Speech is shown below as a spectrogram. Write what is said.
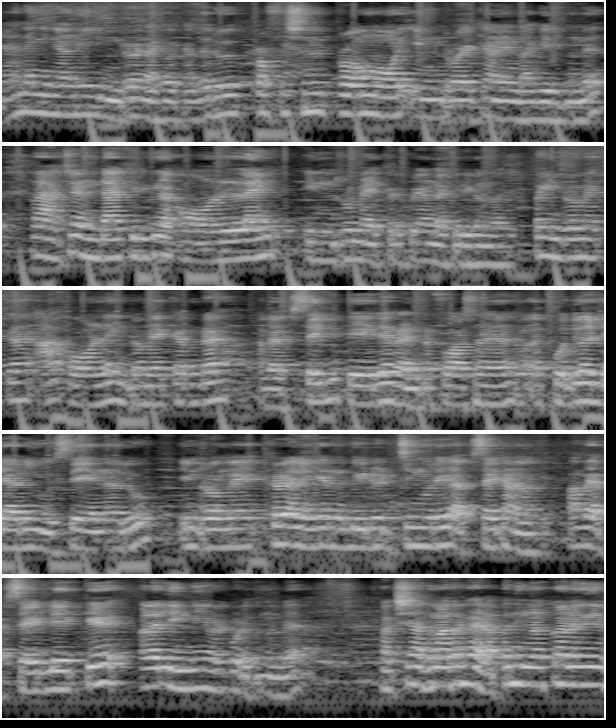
ഞാൻ എങ്ങനെയാണ് ഈ ഇൻട്രോ ഉണ്ടാക്കി വെക്കുക അതൊരു പ്രൊഫഷണൽ പ്രോ മോഡ് ഇൻട്രോ ഒക്കെയാണ് ഉണ്ടാക്കിയിരിക്കുന്നത്. അപ്പോൾ ആക്ച്വലി ഉണ്ടാക്കിയിരിക്കുന്നത് ഓൺലൈൻ ഇൻട്രോ മേക്കർ കൂടെ ഉണ്ടാക്കിയിരിക്കുന്നത്. അപ്പോൾ ഇൻട്രോ മേക്കർ ആ ഓൺലൈൻ ഇൻട്രോ മേക്കറിന്റെ വെബ്സൈറ്റിന്റെ പേര് റെൻഡർ ഫോഴ്സ് പൊതുവെ എല്ലാവരും യൂസ് ചെയ്യുന്ന ഒരു ഇൻട്രോ മേക്കർ അല്ലെങ്കിൽ വീഡിയോ എഡിറ്റിംഗ് ഒരു വെബ്സൈറ്റ് ആണ്. ഓക്കെ ആ വെബ്സൈറ്റിലേക്ക് ഉള്ള ലിങ്ക് ഇവിടെ കൊടുക്കുന്നുണ്ട്. പക്ഷെ അത് മാത്രം കാര്യം. അപ്പം നിങ്ങൾക്ക് വേണമെങ്കിൽ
